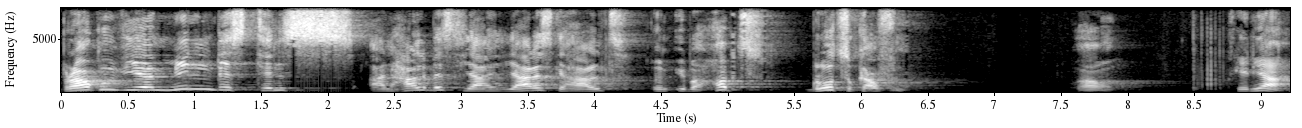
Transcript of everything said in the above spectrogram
brauchen wir mindestens ein halbes Jahr Jahresgehalt, um überhaupt Brot zu kaufen. Wow, genial.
